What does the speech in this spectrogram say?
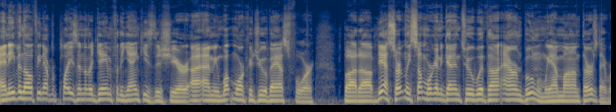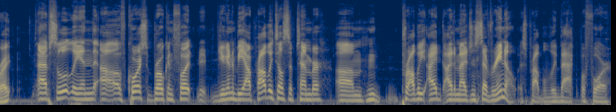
And even though if he never plays another game for the Yankees this year, I, I mean, what more could you have asked for? But uh, yeah, certainly something we're going to get into with uh, Aaron Boone when we have him on on Thursday, right? Absolutely, and uh, of course, broken foot. You're going to be out probably till September. Um, probably, I'd, I'd imagine Severino is probably back before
